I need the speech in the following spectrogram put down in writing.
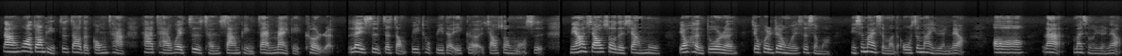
那化妆品制造的工厂，它才会制成商品再卖给客人。类似这种 B to B 的一个销售模式，你要销售的项目，有很多人就会认为是什么？你是卖什么的？我是卖原料哦。那卖什么原料？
